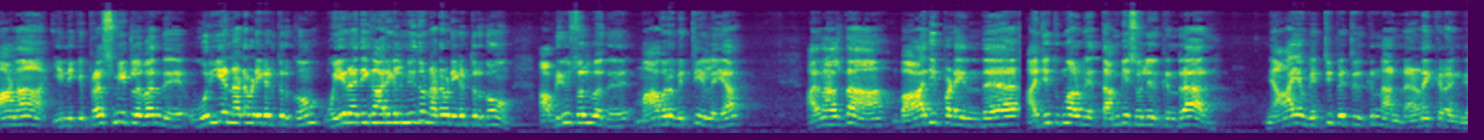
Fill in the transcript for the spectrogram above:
ஆனால் இன்னைக்கு பிரஸ் மீட்டில் வந்து உரிய நடவடிக்கை எடுத்திருக்கோம் உயர் அதிகாரிகள் மீதும் நடவடிக்கை எடுத்திருக்கோம் அப்படின்னு சொல்வது மாபெரும் வெற்றி இல்லையா? அதனால்தான் பாதிப்படைந்த அஜித்குமாருடைய தம்பி சொல்லியிருக்கின்றார் நியாயம் வெற்றி பெற்றிருக்குன்னு நான் நினைக்கிறேங்க.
